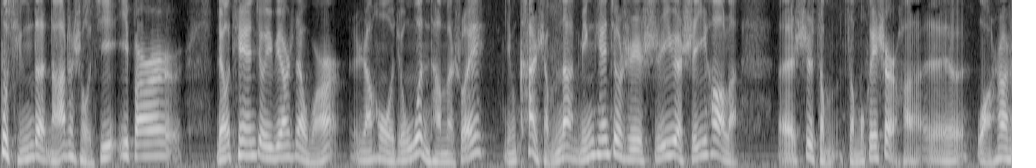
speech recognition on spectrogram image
不停地拿着手机，一边儿聊天就一边在玩儿。然后我就问他们说：“哎，你们看什么呢？明天就是十一月十一号了，呃，是怎么怎么回事儿哈？呃，网上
